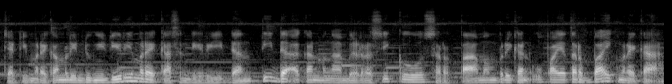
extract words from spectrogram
jadi mereka melindungi diri mereka sendiri dan tidak akan mengambil resiko serta memberikan upaya terbaik mereka.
